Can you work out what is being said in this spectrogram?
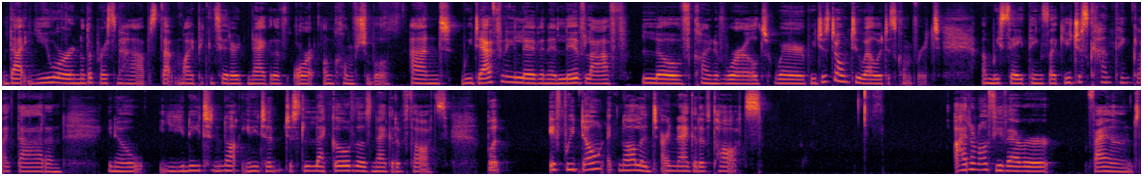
that you or another person has that might be considered negative or uncomfortable. And we definitely live in a live, laugh, love kind of world where we just don't do well with discomfort. And we say things like, you just can't think like that. And, you know, you need to not, you need to just let go of those negative thoughts. But if we don't acknowledge our negative thoughts, I don't know if you've ever found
